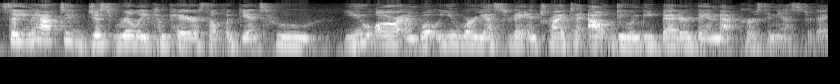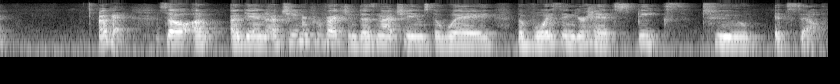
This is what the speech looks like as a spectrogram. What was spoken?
So you have to just really compare yourself against who you are and what you were yesterday and try to outdo and be better than that person yesterday. Okay, so uh, again, achieving perfection does not change the way the voice in your head speaks to itself.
